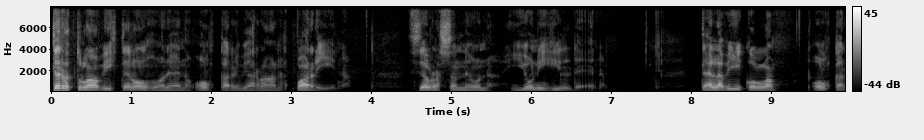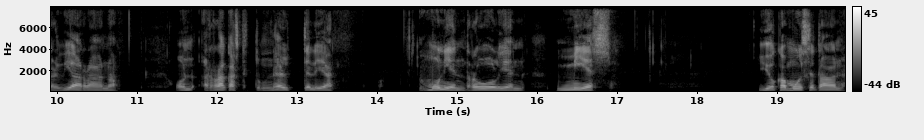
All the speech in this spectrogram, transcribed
Tervetuloa Viihteen Olhuoneen Olkkarivieraan pariin. Seurassanne on Joni Hildeen. Tällä viikolla Olkkarivieraana on rakastettu näyttelijä, monien roolien mies, joka muistetaan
